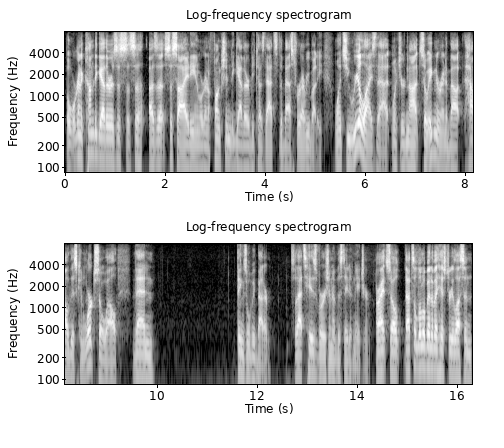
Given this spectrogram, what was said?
but we're going to come together as a, as a society and we're going to function together because that's the best for everybody. Once you realize that, once you're not so ignorant about how this can work so well, then things will be better. So that's his version of the state of nature. All right, so that's a little bit of a history lesson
